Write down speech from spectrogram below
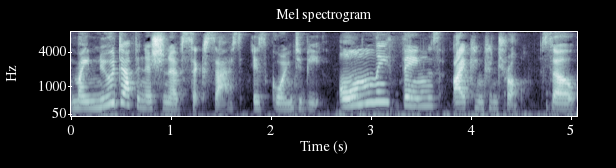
my new definition of success is going to be only things I can control. So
